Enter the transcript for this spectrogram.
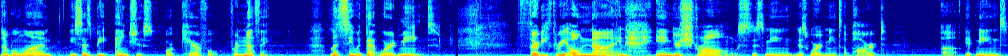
Number one, he says, be anxious or careful for nothing. Let's see what that word means. 3309 in your strongs this mean this word means apart uh, it means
